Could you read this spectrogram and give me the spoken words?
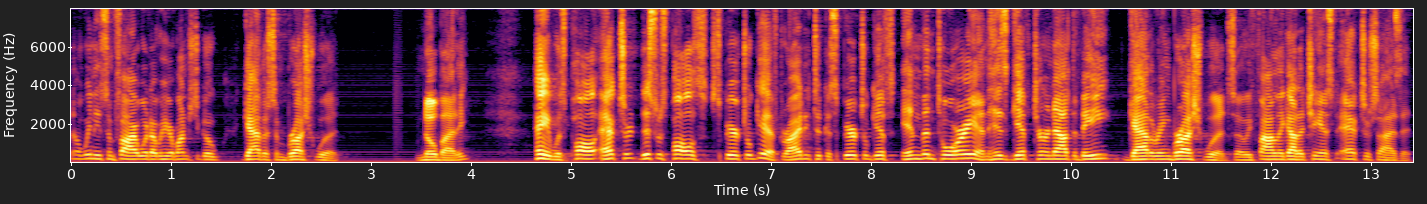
you know, we need some firewood over here. Why don't you go gather some brushwood? Nobody. Hey, was Paul exer- this was Paul's spiritual gift, right? He took a spiritual gifts inventory and his gift turned out to be gathering brushwood. So he finally got a chance to exercise it.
